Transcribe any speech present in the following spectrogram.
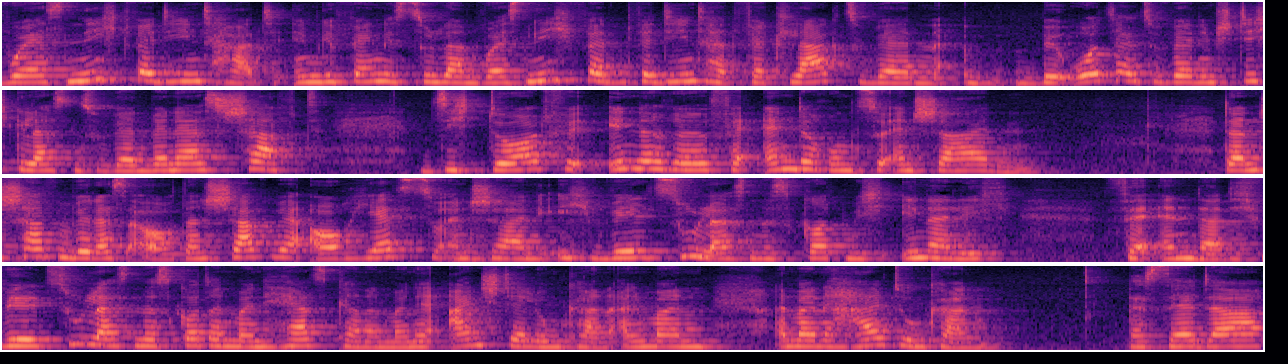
wo er es nicht verdient hat, im Gefängnis zu landen, wo er es nicht verdient hat, verklagt zu werden, beurteilt zu werden, im Stich gelassen zu werden, wenn er es schafft, sich dort für innere Veränderung zu entscheiden, dann schaffen wir das auch. Dann schaffen wir auch jetzt zu entscheiden, ich will zulassen, dass Gott mich innerlich verändert. Ich will zulassen, dass Gott an mein Herz kann, an meine Einstellung kann, an, mein, an meine Haltung kann. Dass er da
